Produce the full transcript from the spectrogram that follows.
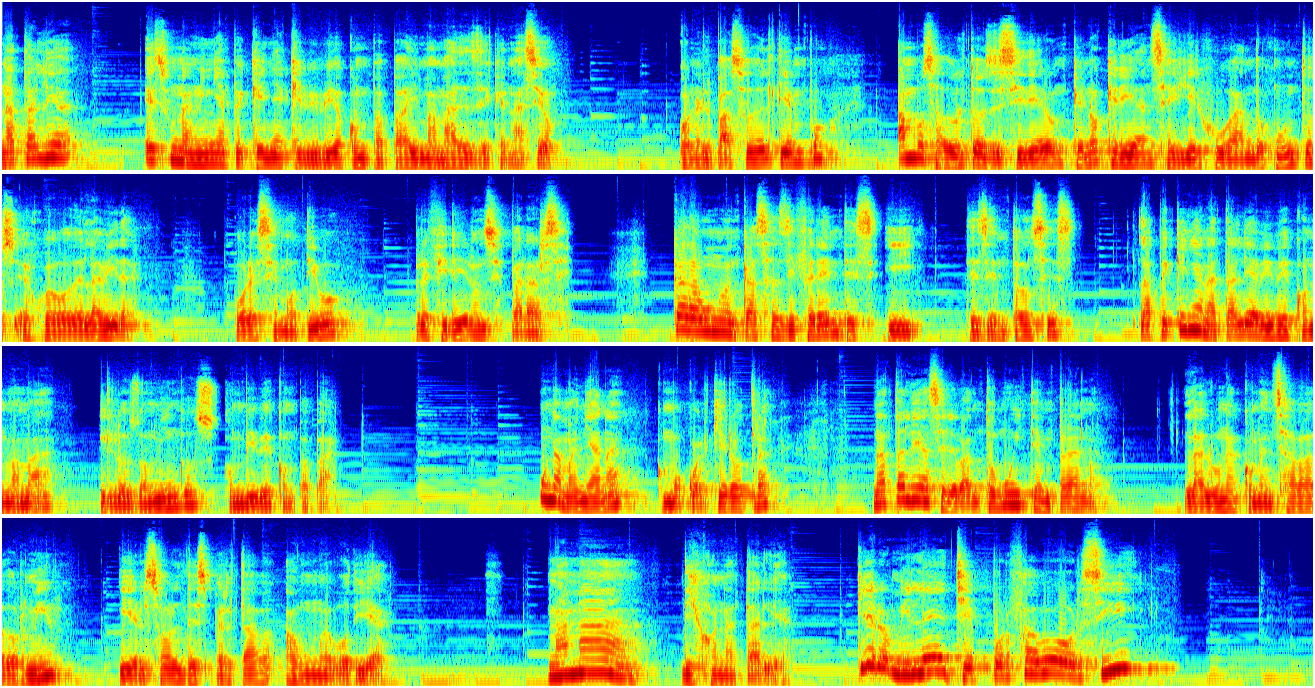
Natalia es una niña pequeña que vivió con papá y mamá desde que nació. Con el paso del tiempo, ambos adultos decidieron que no querían seguir jugando juntos el juego de la vida. Por ese motivo, prefirieron separarse. Cada uno en casas diferentes y, desde entonces, la pequeña Natalia vive con mamá y los domingos convive con papá. Una mañana, como cualquier otra, Natalia se levantó muy temprano. La luna comenzaba a dormir y el sol despertaba a un nuevo día. Mamá, dijo Natalia, quiero mi leche, por favor, ¿sí?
